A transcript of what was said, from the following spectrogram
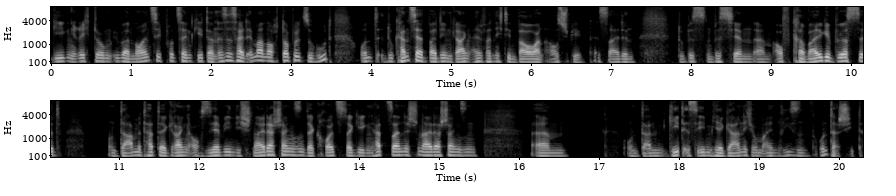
gegen Richtung über 90% geht, dann ist es halt immer noch doppelt so gut. Und du kannst ja bei dem Grang einfach nicht den Bauern ausspielen. Es sei denn, du bist ein bisschen ähm, auf Krawall gebürstet. Und damit hat der Grang auch sehr wenig Schneiderchancen. Der Kreuz dagegen hat seine Schneiderchancen. Ähm, und dann geht es eben hier gar nicht um einen Riesenunterschied.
